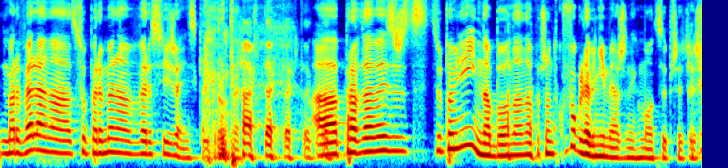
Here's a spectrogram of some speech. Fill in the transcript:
Marvela na Supermana w wersji żeńskiej trochę. tak, tak, tak, tak, A tak. prawda jest zupełnie inna, bo ona na początku w ogóle nie miała żadnych mocy przecież.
